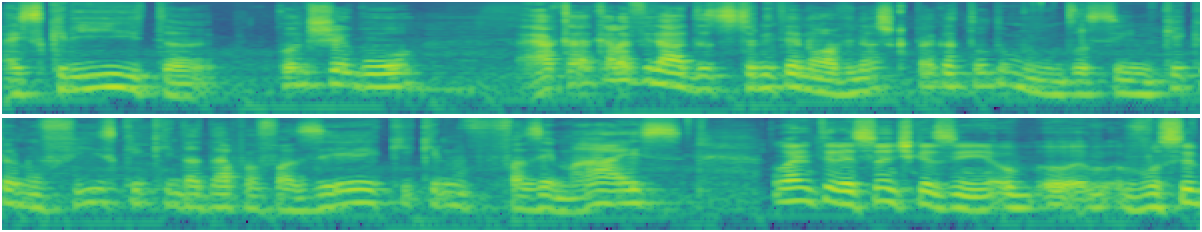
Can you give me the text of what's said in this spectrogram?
A escrita. Quando chegou, aquela virada dos 39, né? acho que pega todo mundo. Assim, o que, que eu não fiz, o que, que ainda dá para fazer, o que, que não fazer mais. Agora, é interessante que, assim, você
